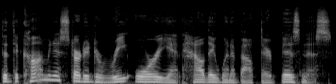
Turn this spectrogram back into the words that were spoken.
that the Communists started to reorient how they went about their business.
